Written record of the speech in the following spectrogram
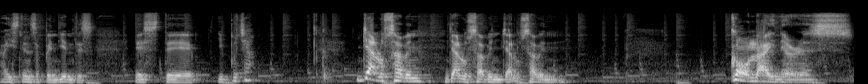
Ahí esténse pendientes. Este, y pues ya. Ya lo saben, ya lo saben, ya lo saben. Con Niners.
